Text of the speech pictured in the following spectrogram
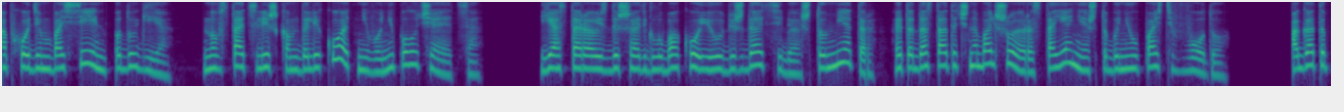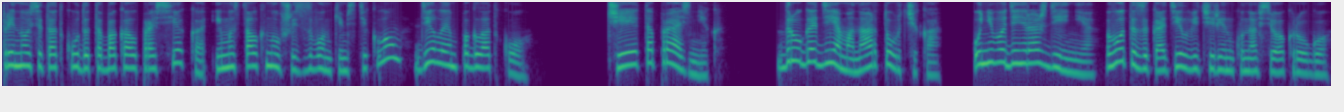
обходим бассейн по дуге, но встать слишком далеко от него не получается. Я стараюсь дышать глубоко и убеждать себя, что метр — это достаточно большое расстояние, чтобы не упасть в воду. Агата приносит откуда-то бокал просека, и мы, столкнувшись с звонким стеклом, делаем по глотку. Чей это праздник? Друга демона, Артурчика. У него день рождения, вот и закатил вечеринку на всю округу.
